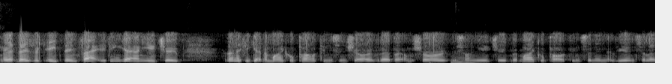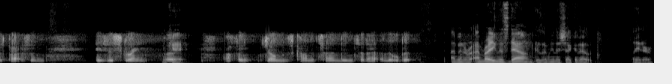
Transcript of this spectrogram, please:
There's a, in fact, if you can get on YouTube, I don't know if you get the Michael Parkinson show over there, but I'm sure it's mm. on YouTube. But Michael Parkinson interviewing Sir Les Patterson is a scream. But Okay. I think John's kind of turned into that a little bit. I'm gonna I'm writing this down because I'm gonna check it out later.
